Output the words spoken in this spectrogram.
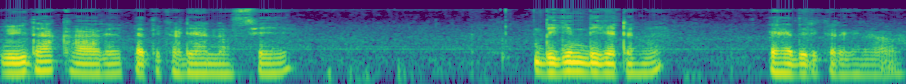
විවිධාකාර පැතිකඩයන් ඔස්සේ දිගින් දිගටම පැහැදිලි කරගෙන ආවා.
